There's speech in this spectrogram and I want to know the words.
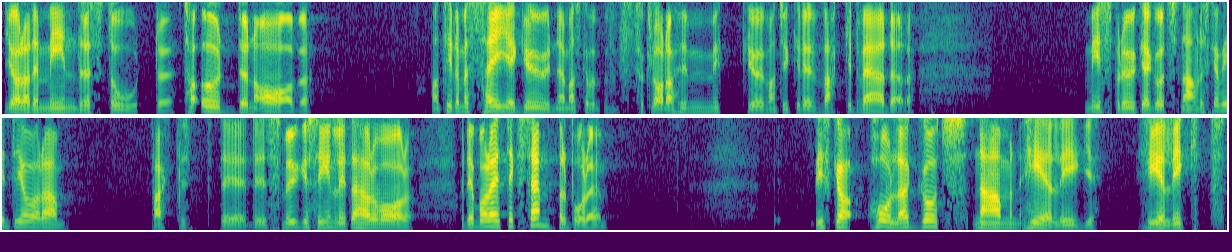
göra det mindre stort, eh, ta udden av. Man till och med säger Gud när man ska förklara hur mycket man tycker det är vackert väder. Missbruka Guds namn, det ska vi inte göra. Faktiskt, det, det smyger sig in lite här och var. Det är bara ett exempel på det. Vi ska hålla Guds namn helig, heligt.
